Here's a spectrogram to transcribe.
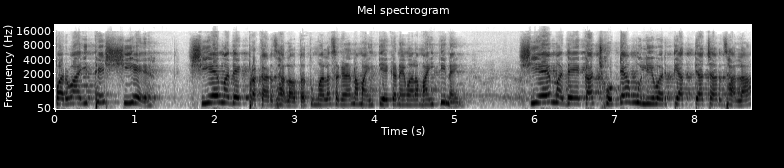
परवा इथे शिये शिएमध्ये एक प्रकार झाला होता. तुम्हाला सगळ्यांना माहिती आहे का नाही? मला माहिती नाही. शियेमध्ये एका छोट्या मुलीवरती अत्याचार झाला.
